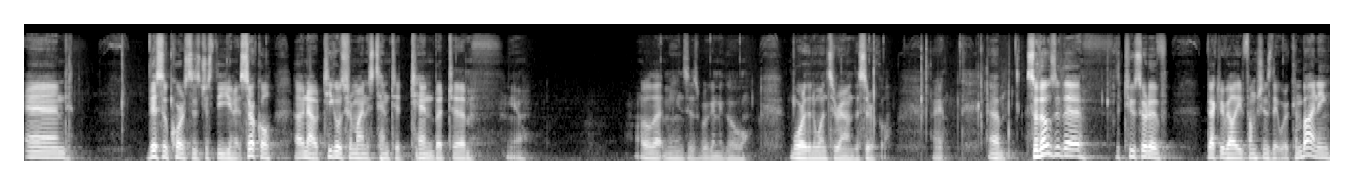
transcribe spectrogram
And this, of course, is just the unit circle. Uh, now, t goes from minus 10 to 10, but, um, you know, all that means is we're going to go more than once around the circle. Right? Um, so those are the, the two sort of vector valued functions that we're combining.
